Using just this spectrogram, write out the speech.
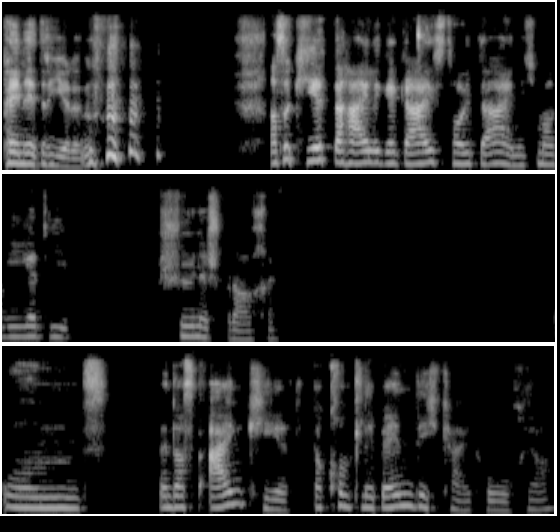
penetrieren. also kehrt der Heilige Geist heute ein. Ich mag eher die schöne Sprache. Und wenn das einkehrt, da kommt Lebendigkeit hoch, ja.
